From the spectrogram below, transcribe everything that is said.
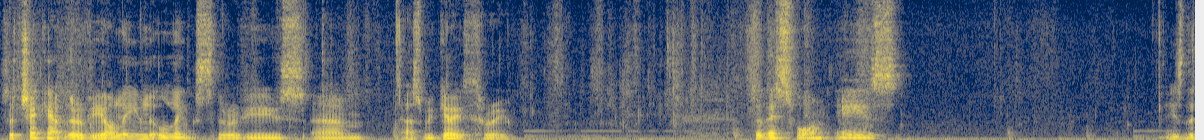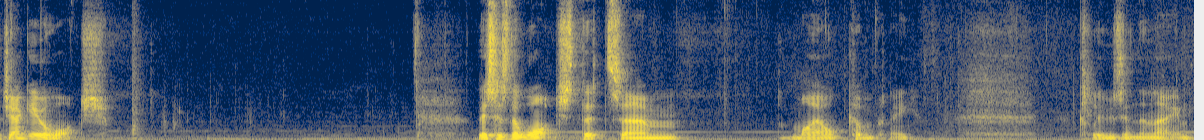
So check out the review. I'll leave little links to the reviews um, as we go through. So this one is is the Jaguar watch. This is the watch that um, my old company clues in the name,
